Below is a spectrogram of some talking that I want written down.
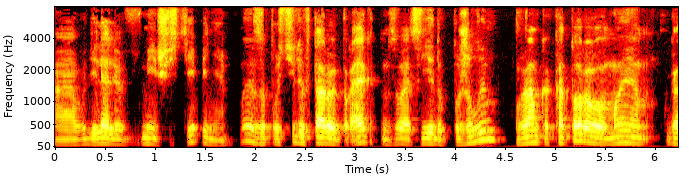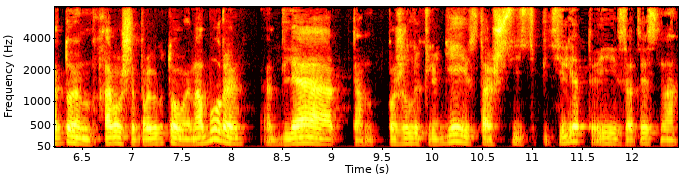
Э, выделяли в меньшей степени. Мы запустили второй проект, называется «Еду к пожилым», в рамках которого мы готовим хорошие продуктовые наборы для там, пожилых людей старше 65 лет и, соответственно,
